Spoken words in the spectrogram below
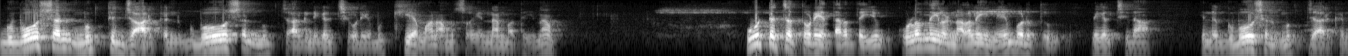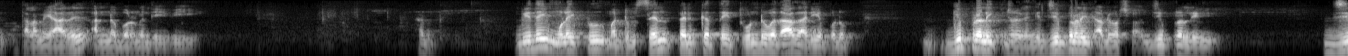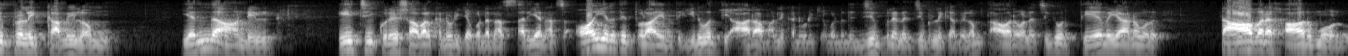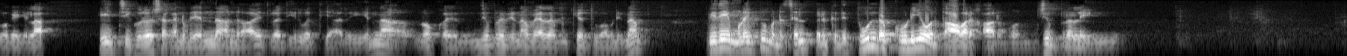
குபோஷன் முக்த் ஜார்க்கண்ட். குபோஷன் முக்த் ஜார்க்கண்ட் நிகழ்ச்சியுடைய முக்கியமான அம்சம் என்னன்னு பார்த்தீங்கன்னா ஊட்டச்சத்துடைய தரத்தையும் குழந்தைகளின் நலனையும் மேம்படுத்தும் நிகழ்ச்சி தான் இந்த குபோஷன் முக் ஜார்க்கண்ட் தலைமை யாரு? அன்னபூரண தேவி விதை முளைப்பு மற்றும் செல் பெருக்கத்தை தூண்டுவதாக அறியப்படும் கிப்ரலிக் சொல்லுங்க ஜிப்ரலின் அப்படின்னு சொல்லுவாங்க ஜிப்ரலின் ஜிப்ரலிக் அமிலம் எந்த ஆண்டில் ஈச்சி குரேஷாவால் கண்டுபிடிக்கப்பட்டது? சரியான ஆயிரத்தி தொள்ளாயிரத்தி இருபத்தி ஆறாம் ஆண்டில் கண்டுபிடிக்கப்பட்டது. ஜிப்ரல் ஜிப்ரலிக் அமிலம் தாவர வளர்ச்சிக்கு ஒரு தேவையான ஒரு தாவர ஹார்மோன் ஓகேங்களா? ஈச்சி குரோஷா கண்டுபிடி எந்த ஆண்டு? ஆயிரத்தி தொள்ளாயிரத்தி இருபத்தி ஆறு. என்ன நோக்கம்? ஜிப்ரல் என்ன வேலை முக்கியத்துவம் அப்படின்னா விதை முளைப்பு மற்றும் செல் பெருக்கத்தை தூண்டக்கூடிய ஒரு தாவர ஹார்மோன் ஜிப்ரலின்.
